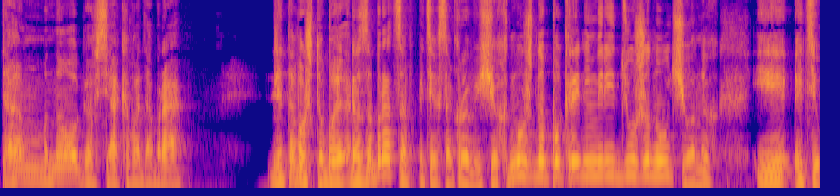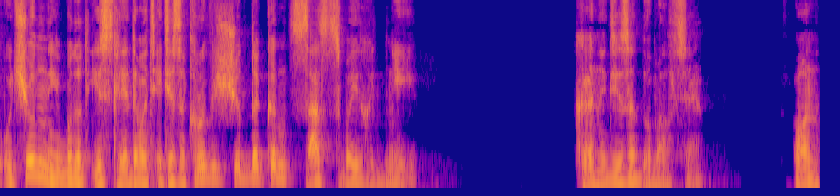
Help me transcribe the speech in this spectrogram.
«Там много всякого добра. Для того, чтобы разобраться в этих сокровищах, нужно, по крайней мере, дюжину ученых, и эти ученые будут исследовать эти сокровища до конца своих дней». Кеннеди задумался. Он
